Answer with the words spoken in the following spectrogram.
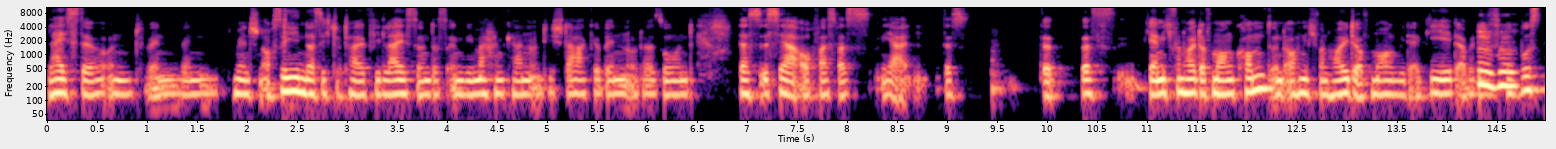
leiste und wenn, wenn Menschen auch sehen, dass ich total viel leiste und das irgendwie machen kann und die Starke bin oder so. Und das ist ja auch was, was, ja, das das, das ja nicht von heute auf morgen kommt und auch nicht von heute auf morgen wieder geht, aber dieses, mhm. Bewusst,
